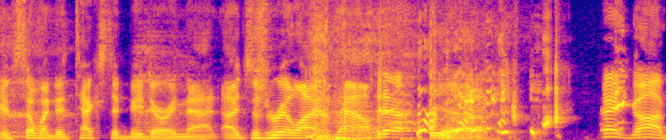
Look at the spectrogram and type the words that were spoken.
if someone had texted me during that. I just realized now. Yeah. Thank God.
